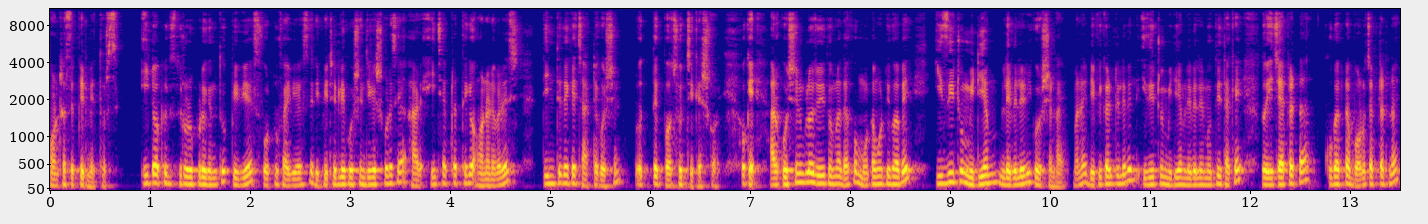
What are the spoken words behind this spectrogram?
কন্ট্রাসেপ্টিভ মেথডস এই টপিক্স দুটোর উপরে কিন্তু প্রিভিয়াস ফোর টু ফাইভ ইয়ার্সে রিপিটেডলি কোয়েশ্চেন জিজ্ঞেস করেছে, আর এই চ্যাপ্টার থেকে অন অ্যাভারেজ তিনটে থেকে চারটে কোয়েশ্চেন প্রত্যেক বছর জিজ্ঞেস করে। ওকে আর কোয়েশ্চেনগুলো যদি তোমরা দেখো, মোটামুটিভাবে ইজি টু মিডিয়াম লেভেলেরই কোয়েশ্চেন হয়। মানে difficulty level easy to medium লেভেলের মধ্যেই থাকে। তো এই চ্যাপ্টারটা খুব একটা বড় চ্যাপ্টার নয়।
